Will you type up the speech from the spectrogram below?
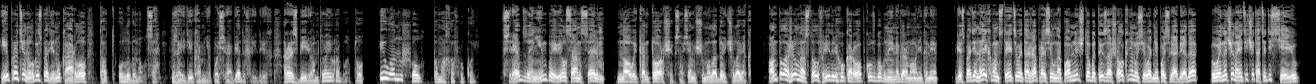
и протянул господину Карлу. Тот улыбнулся. «Зайди ко мне после обеда, Фридрих, разберем твою работу». И он ушел, помахав рукой. Вслед за ним появился Ансельм, новый конторщик, совсем еще молодой человек. Он положил на стол Фридриху коробку с губными гармониками. «Господин Эйхман с третьего этажа просил напомнить, чтобы ты зашел к нему сегодня после обеда. Вы начинаете читать «Одиссею».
